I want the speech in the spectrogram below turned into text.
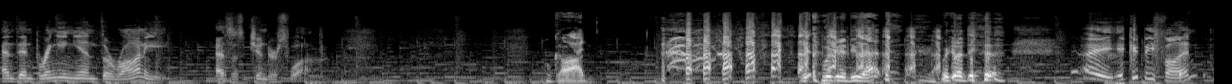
and then bringing in the Rani as a gender swap. Oh God, we're gonna do that. We're gonna do. Hey, it could be fun.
